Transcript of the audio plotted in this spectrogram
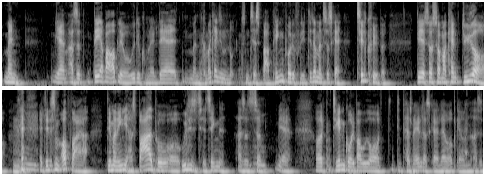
Men ja, altså det jeg bare oplever ude i det kommunale, det er, at man kommer ikke rigtig sådan, til at spare penge på det, fordi det der man så skal tilkøbe, det er så så markant dyrere, mm. at det ligesom opvejer det, man egentlig har sparet på at udlicitere tingene. Altså, så, ja. Og til gengæld går det bare ud over det personale, der skal lave opgaven. Altså,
